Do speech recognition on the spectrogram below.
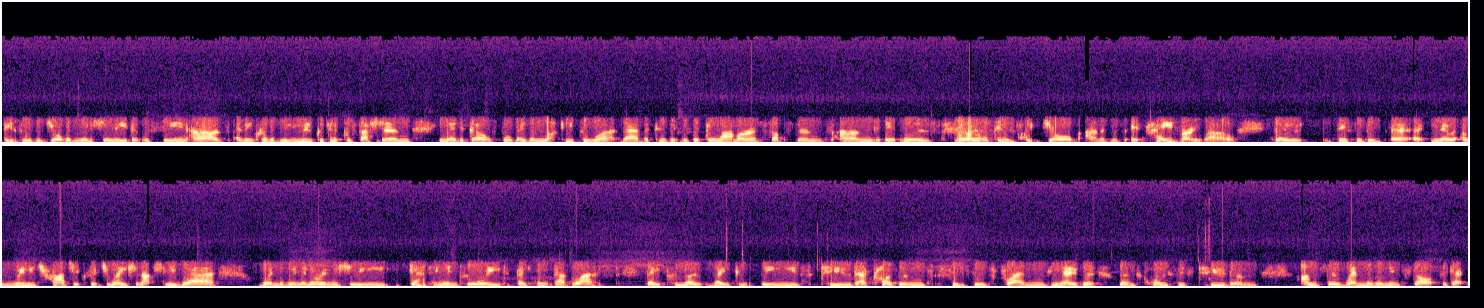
this was a job initially that was seen as an incredibly lucrative profession. You know, the girls thought they were lucky to work there because it was a glamorous substance and it was an artistic job and it was it paid very well. So this is a, a you know a really tragic situation actually where when the women are initially getting employed, they think they're blessed. They promote vacancies to their cousins, sisters, friends, you know, those closest to them. And so when the women start to get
